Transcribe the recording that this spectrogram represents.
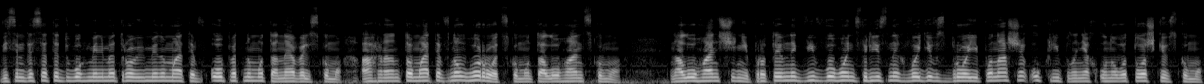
82-мм міномети в Опитному та Невельському, а гранатомети в Новгородському та Луганському. На Луганщині противник вів вогонь з різних видів зброї по наших укріпленнях у Новотошківському,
